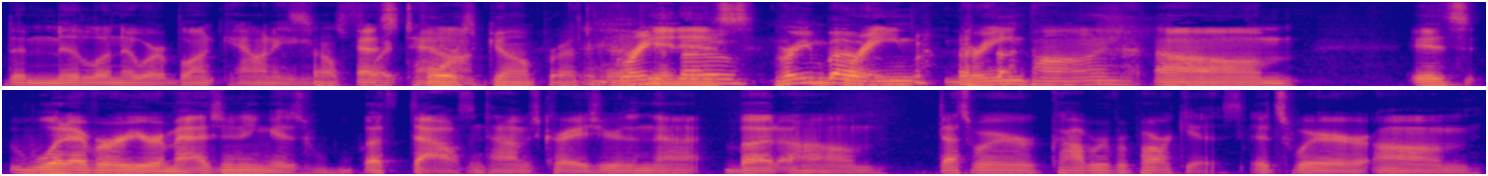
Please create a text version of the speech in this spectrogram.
the middle of nowhere, Blunt County, Sounds S like town. Forrest Gump right there. Green- It Greenbow? is Greenbow. Green Green Pond. Um, it's whatever you're imagining is a thousand times crazier than that. But um, that's where Cahaba River Park is. It's where um,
